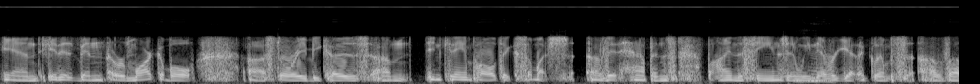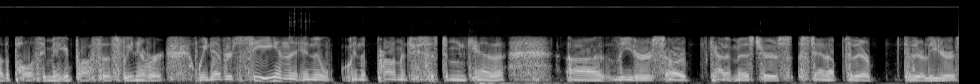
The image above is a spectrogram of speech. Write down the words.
and it has been a remarkable uh, story because um, in Canadian politics, so much of it happens behind the scenes, and we mm-hmm. never get a glimpse of uh, the policymaking process. We never we never see in the in the in the parliamentary system in Canada uh, leaders or cabinet ministers stand up to their to their leaders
